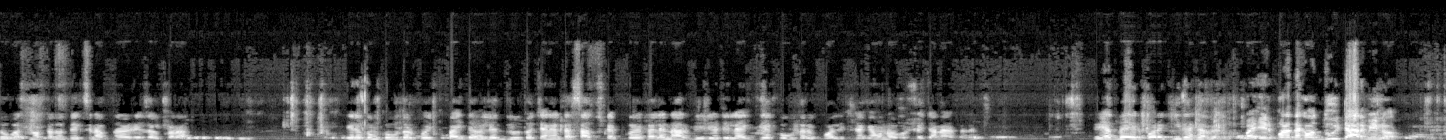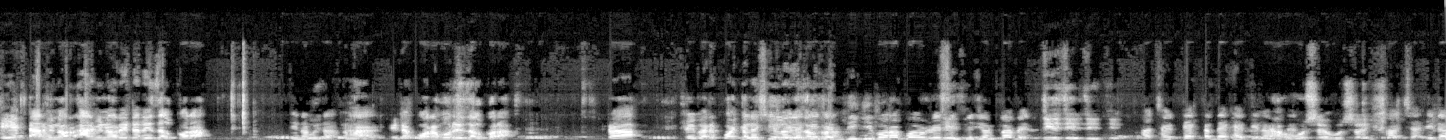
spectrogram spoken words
দোবাস নটটা তো দেখছেন আপনারা রেজাল্ট করা। এরকম কবুতর পাইতে হলে দ্রুত চ্যানেলটা সাবস্ক্রাইব করে ফেলেন আর ভিডিওটি লাইক দিয়ে কবুতরের কোয়ালিটিটা কেমন অবশ্যই জানায় ফেলেন। রিয়াদ ভাই এরপরে কি দেখাবেন? ভাই এরপরে দেখাবো দুইটা আর্মিনর এই একটা আর্মিনর আর্মিনর এটা রেজাল্ট করা। এই নটটা হ্যাঁ এটা বরাবর রেজাল্ট করা। এটা এবারে এটা পঁয়তাল্লিশ কি কিলো এটা রেজাল্ট করা। দিঘি বরাবর জি। জি। জি জি জি আচ্ছা ট্যাগটা দেখাই দিলাম হ্যাঁ, অবশ্যই অবশ্যই। আচ্ছা এটা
